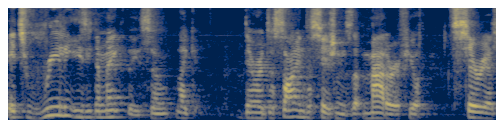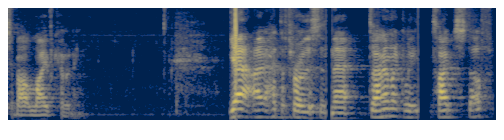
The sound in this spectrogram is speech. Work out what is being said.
It's really easy to make these. So like there are design decisions that matter if you're serious about live coding. Yeah, I had to throw this in there. Dynamically typed stuff,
